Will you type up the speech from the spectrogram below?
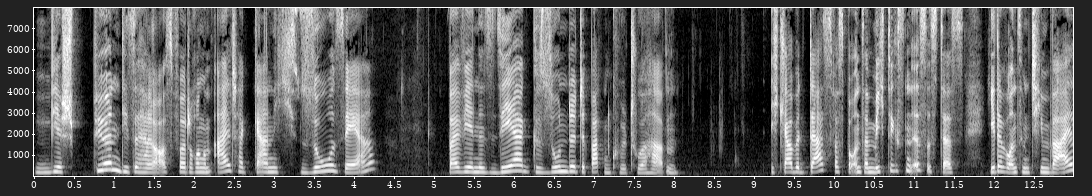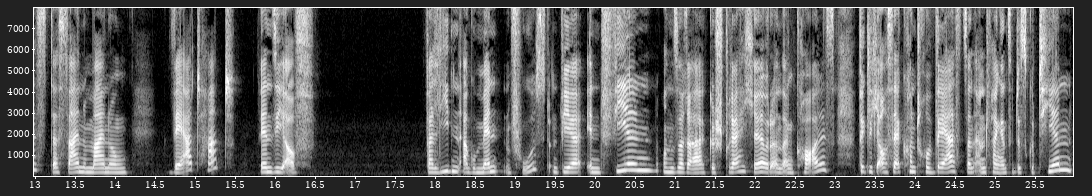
wir spüren diese Herausforderung im Alltag gar nicht so sehr, weil wir eine sehr gesunde Debattenkultur haben ich glaube, das, was bei uns am wichtigsten ist, ist, dass jeder bei uns im Team weiß, dass seine Meinung Wert hat, wenn sie auf validen Argumenten fußt und wir in vielen unserer Gespräche oder unseren Calls wirklich auch sehr kontrovers dann anfangen zu diskutieren.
